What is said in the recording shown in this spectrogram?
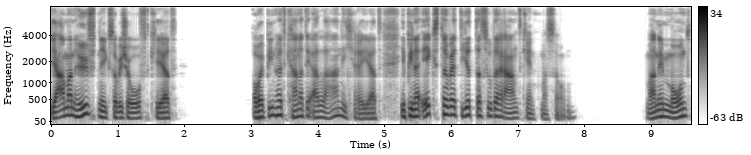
Ja, man hilft nichts, habe ich schon oft gehört. Aber ich bin halt keiner, der allein nicht redet. Ich bin ein extrovertierter Suderant, könnte man sagen. Mann im Mond,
